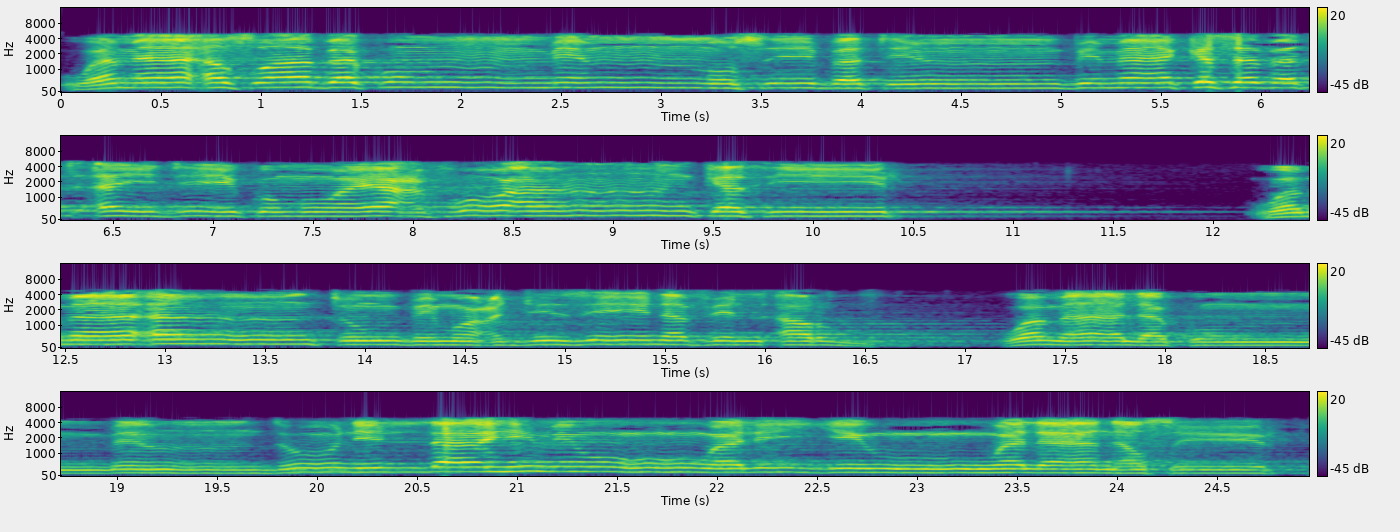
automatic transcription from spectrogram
وما اصابكم من مصيبه بما كسبت ايديكم ويعفو عن كثير وما أنتم بمعجزين في الأرض وما لكم من دون الله من ولي ولا نصير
